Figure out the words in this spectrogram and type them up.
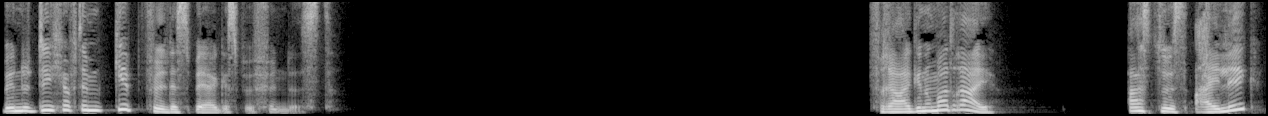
wenn du dich auf dem Gipfel des Berges befindest? Frage Nummer drei: Hast du es eilig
